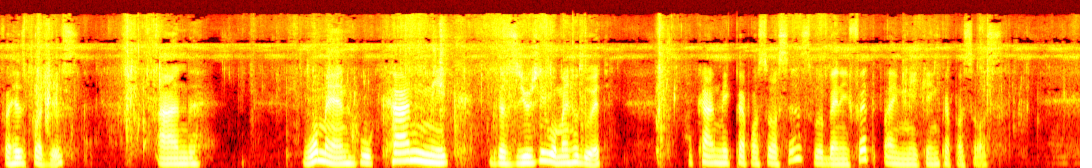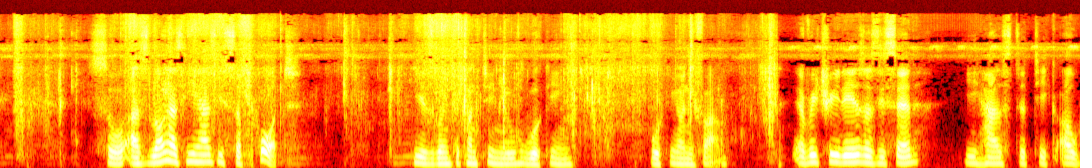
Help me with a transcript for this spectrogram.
for his produce and women who can make, because usually women who do it, who can make pepper sauces will benefit by making pepper sauce. So as long as he has his support, he is going to continue working, working on the farm. Every three days, as he said, he has to take out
